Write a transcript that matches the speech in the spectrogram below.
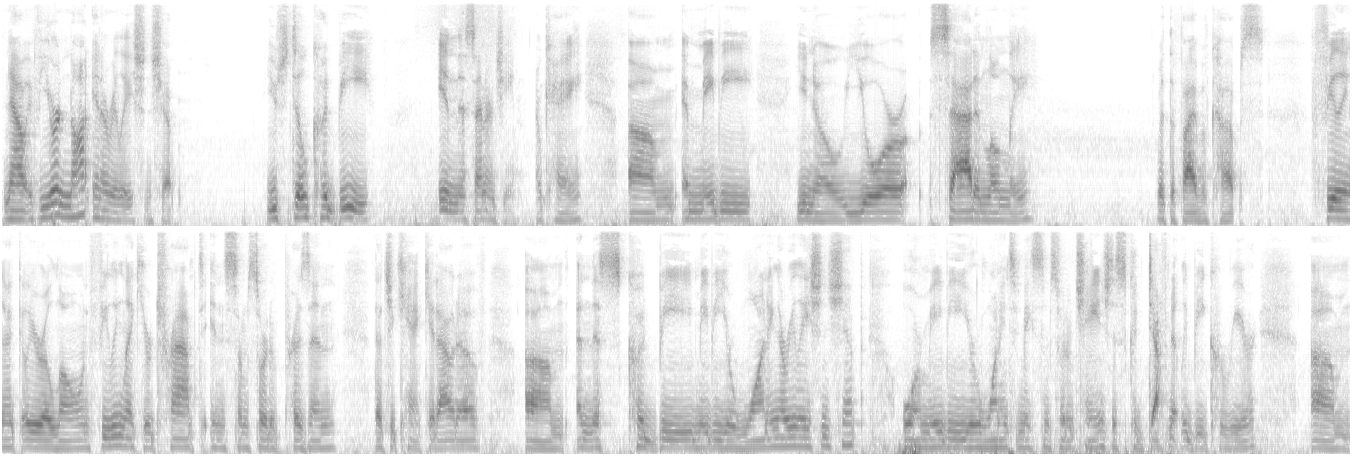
Now, if you're not in a relationship, you still could be in this energy, okay? Um, and maybe, you know, you're sad and lonely with the Five of Cups, feeling like you're alone, feeling like you're trapped in some sort of prison that you can't get out of. Um, and this could be maybe you're wanting a relationship, or maybe you're wanting to make some sort of change. This could definitely be career. Um,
